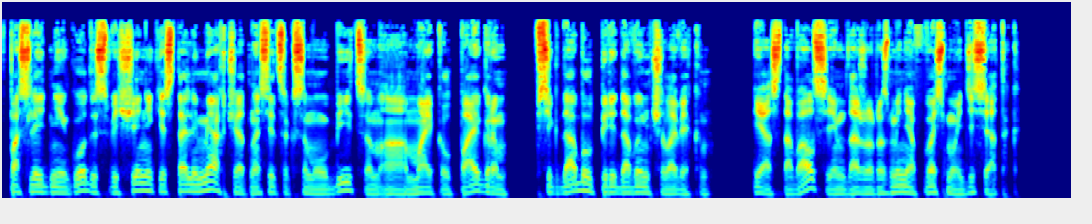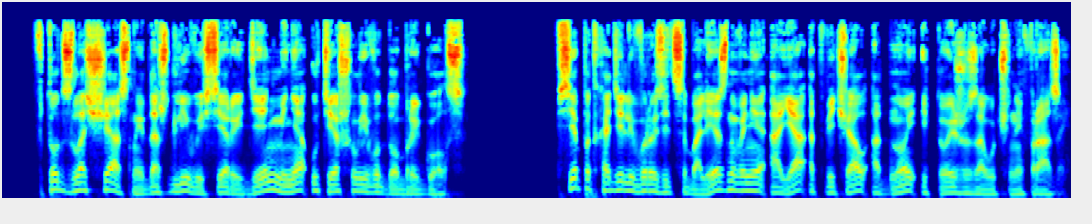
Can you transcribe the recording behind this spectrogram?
В последние годы священники стали мягче относиться к самоубийцам, а Майкл Пайгрэм всегда был передовым человеком и оставался им, даже разменяв восьмой десяток. В тот злосчастный, дождливый серый день меня утешил его добрый голос. Все подходили выразить соболезнования, а я отвечал одной и той же заученной фразой.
